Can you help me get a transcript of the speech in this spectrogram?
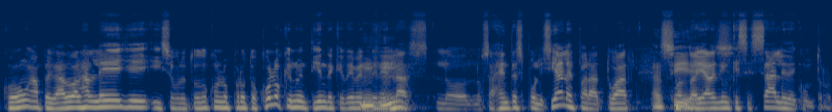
con apegado a las leyes y sobre todo con los protocolos que uno entiende que deben tener las, lo- los agentes policiales para actuar Así cuando hay alguien que se sale de control.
